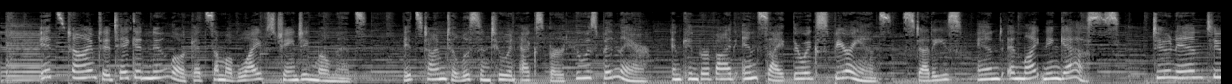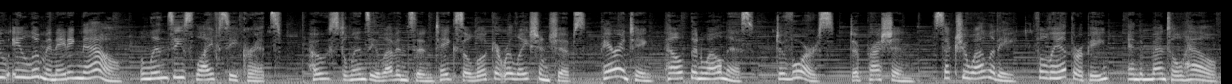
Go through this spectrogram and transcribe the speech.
It's time to take a new look at some of life's changing moments. It's time to listen to an expert who has been there and can provide insight through experience, studies, and enlightening guests. Tune in to Illuminating Now, Lindsay's Life Secrets Host Lindsay Levinson takes a look at relationships, parenting, health and wellness, divorce, depression, sexuality, philanthropy, and mental health.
